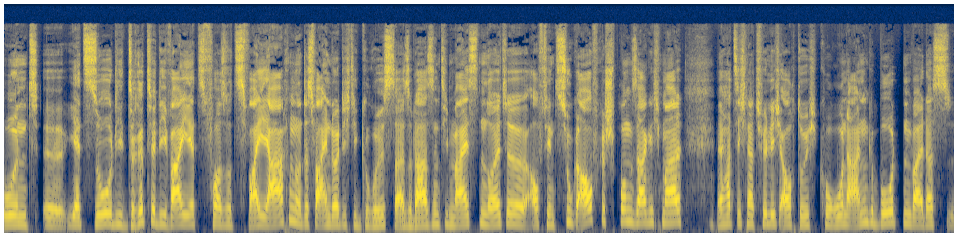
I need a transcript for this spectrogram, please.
Und äh, jetzt so die dritte, die war jetzt vor so zwei Jahren und das war eindeutig die größte. Also da sind die meisten Leute auf den Zug aufgesprungen, sage ich mal. Er hat sich natürlich auch durch Corona angeboten, weil das äh,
